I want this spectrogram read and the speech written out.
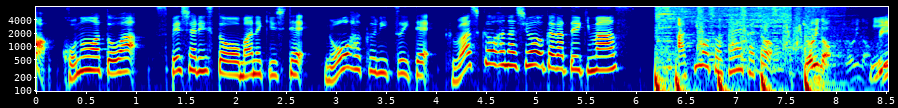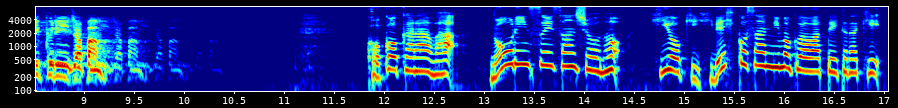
はこの後はスペシャリストをお招きして農泊について詳しくお話を伺っていきます。秋元才加とジョイのウィークリージャパン。ここからは農林水産省の日置秀彦さんにも加わっていただき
